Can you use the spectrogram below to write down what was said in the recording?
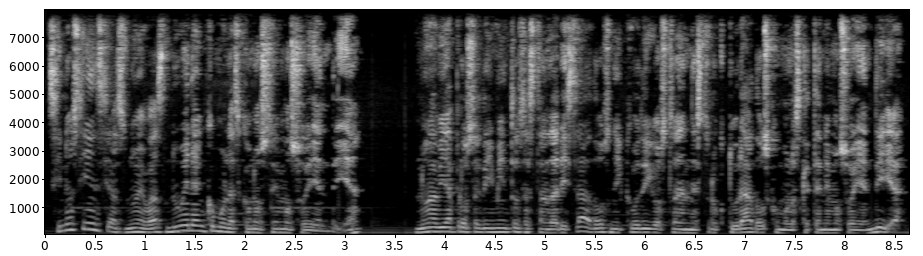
si no ciencias nuevas, no eran como las conocemos hoy en día. No había procedimientos estandarizados ni códigos tan estructurados como los que tenemos hoy en día.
